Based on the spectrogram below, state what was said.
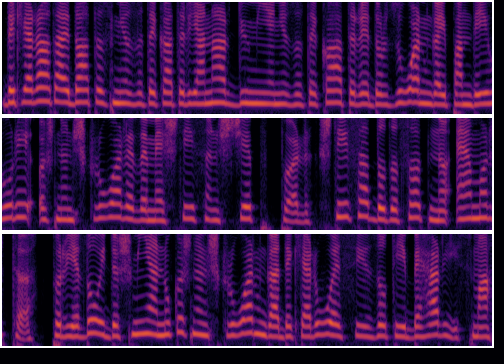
Deklarata e datës njëzet e katër janar dy mijë e njëzet e katër e dorëzuar nga i pandehuri është nënshkruar edhe me shtesën shqip për. Shtesa do të thotë në emër të. Për rrjedhojë dëshmia nuk është nënshkruar nga deklaruesi zoti Behar Isma.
